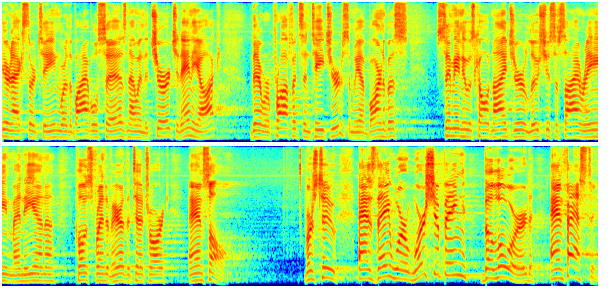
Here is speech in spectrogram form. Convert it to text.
here in Acts 13, where the Bible says, Now in the church at Antioch, there were prophets and teachers, and we have Barnabas, Simeon, who was called Niger, Lucius of Cyrene, Manaen, a close friend of Herod the Tetrarch, and Saul. Verse 2 As they were worshiping the Lord and fasting.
